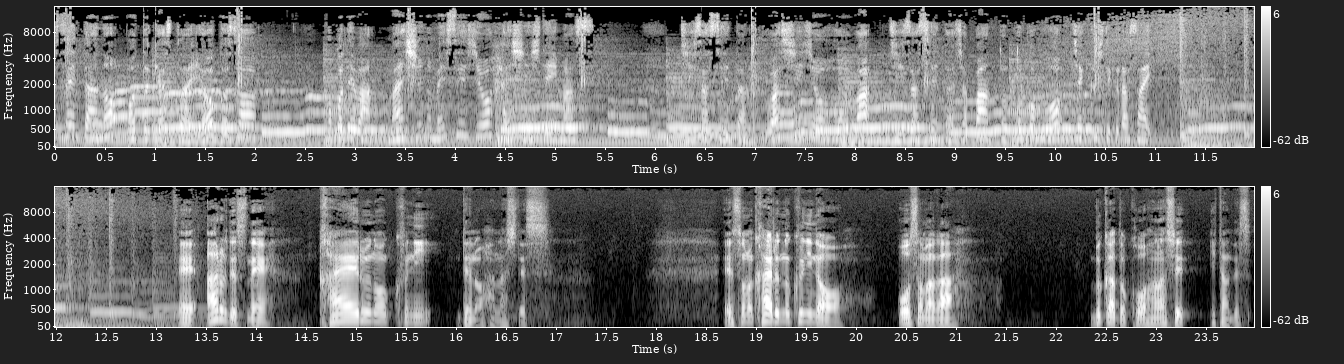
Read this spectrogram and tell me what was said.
スセンターのポッドキャストへようこそ。ここでは毎週のメッセージを配信しています。ジーザスセンターの詳しい情報はジーザスセンタージャパン .com をチェックしてください。えーあるですねカエルの国での話です、えーそのカエルの国の王様が部下とこう話していたんです。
